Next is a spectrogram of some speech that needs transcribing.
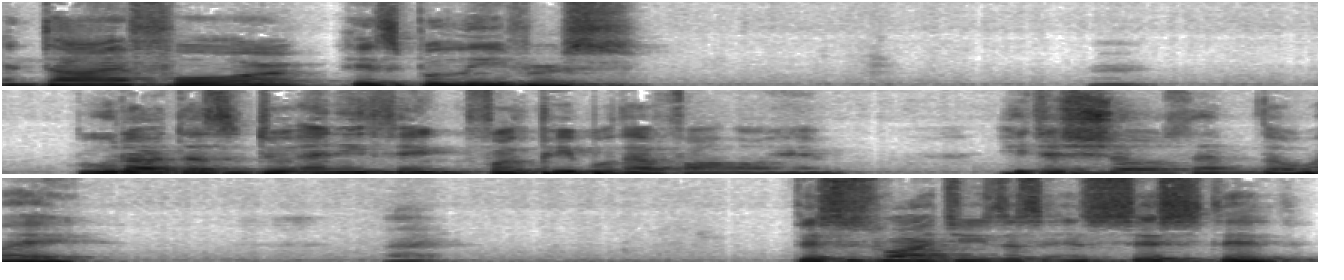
and died for his believers. Right? Buddha doesn't do anything for the people that follow him. He just shows them the way. Right? This is why Jesus insisted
